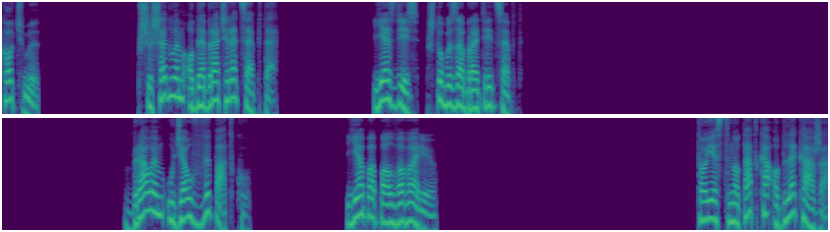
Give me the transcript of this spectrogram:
Chodźmy. Przyszedłem odebrać receptę. Я здесь, чтобы забрать рецепт. Brałem udział w wypadku. Я попал в аварию. To jest notatka od lekarza.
